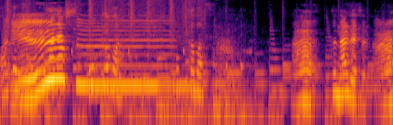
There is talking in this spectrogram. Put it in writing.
Arkadaşlar hokkaba. Hokkaba. Ah, dur neredesin? Ah.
